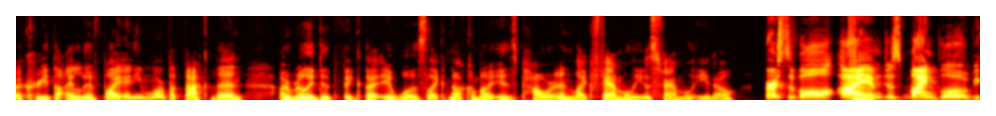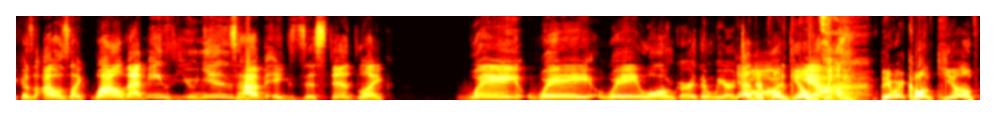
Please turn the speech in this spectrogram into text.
a creed that I live by anymore. But back then, I really did think that it was like Nakama is power and like family is family, you know. First of all, I am just mind blown because I was like, wow, that means unions have existed like way, way, way longer than we are. Yeah, they're called guilds. Yeah. they were called guilds.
